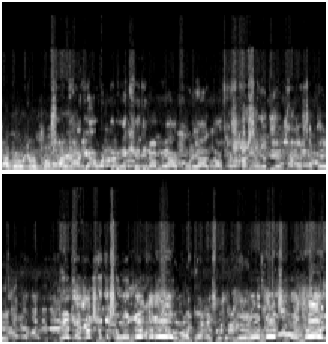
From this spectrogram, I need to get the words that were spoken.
এগারোটার সময়। আগে আমারটা রেখে দিন আমি আর পরে থাকতে। দিন ঢাকার সাথে ঢাকার সাথে। সমন্বয় করো ঢাকার সাথে সমন্বয় সমন্বয়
